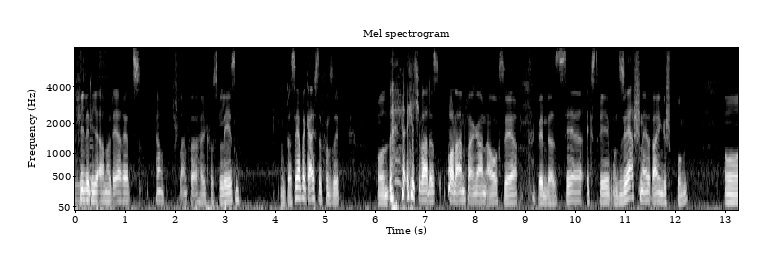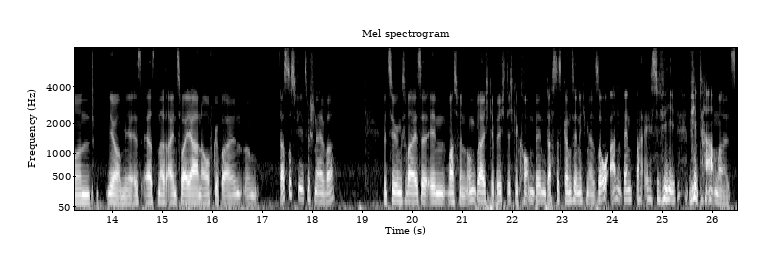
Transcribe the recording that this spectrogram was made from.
Viele, die Arnold Eretz, ja, schleimfreie Heilkost lesen und da sehr begeistert von sind, und ich war das von Anfang an auch sehr, bin da sehr extrem und sehr schnell reingesprungen. Und ja, mir ist erst nach ein, zwei Jahren aufgefallen, ähm, dass das viel zu schnell war. Beziehungsweise in was für ein Ungleichgewicht ich gekommen bin, dass das Ganze nicht mehr so anwendbar ist wie, wie damals.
